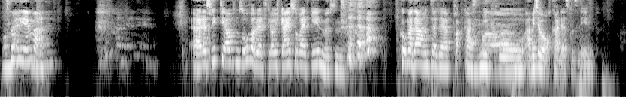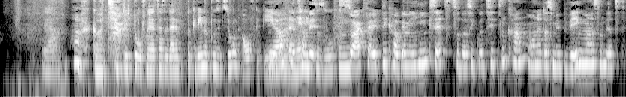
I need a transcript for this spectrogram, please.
Moment, So wie immer. Äh, das liegt hier auf dem Sofa. Du hättest, glaube ich, gar nicht so weit gehen müssen. Guck mal da unter der Oh Podcast-Mikro. Habe ich aber auch gerade erst gesehen. Ja, Ach Gott. natürlich doof. Ne? Jetzt hast du deine bequeme Position aufgegeben, Ja, um dein Handy zu suchen. Sorgfältig habe ich mich hingesetzt, so dass ich gut sitzen kann, ohne dass ich mich bewegen muss und jetzt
